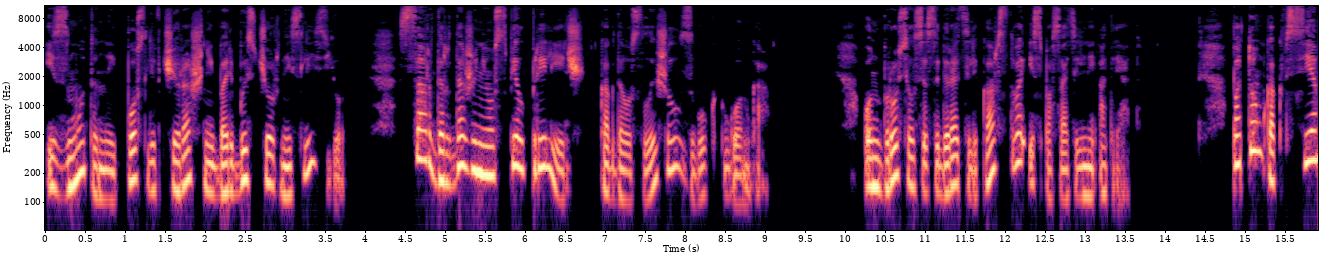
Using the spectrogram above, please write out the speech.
Измотанный после вчерашней борьбы с черной слизью, Сардер даже не успел прилечь, когда услышал звук гонга. Он бросился собирать лекарства и спасательный отряд. Потом, как все,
